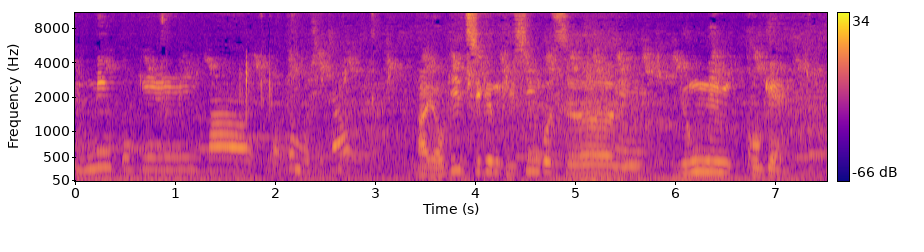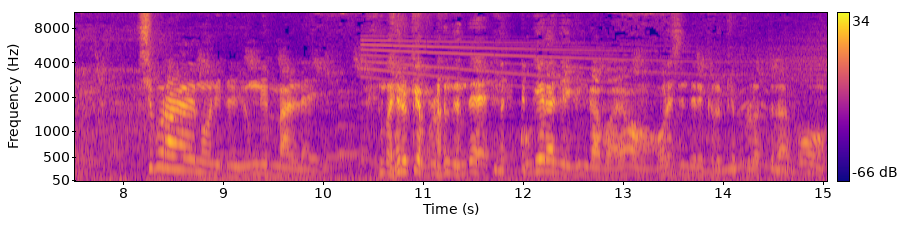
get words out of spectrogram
육림고기가 어떤 곳이죠? 아, 여기 지금 계신 곳은 육림고개. 시골 할머니들 육림말레이. 뭐 이렇게 불렀는데, 고개란 얘기인가 봐요. 어르신들이 그렇게 불렀더라고.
